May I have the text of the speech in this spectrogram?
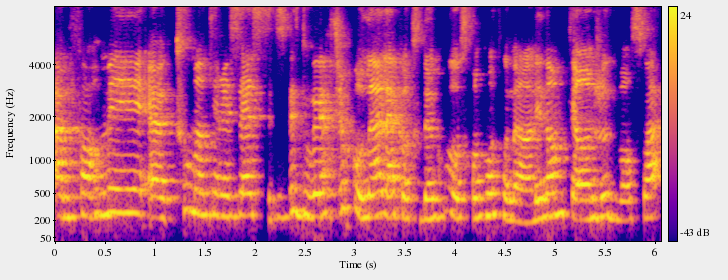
à me former. Euh, tout m'intéressait. Cette espèce d'ouverture qu'on a là quand tout d'un coup on se rend compte qu'on a un énorme terrain de jeu devant soi.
